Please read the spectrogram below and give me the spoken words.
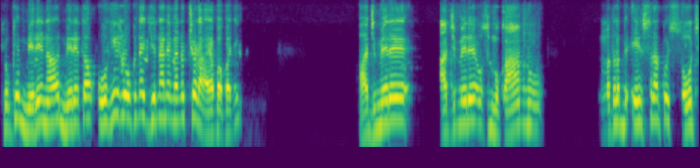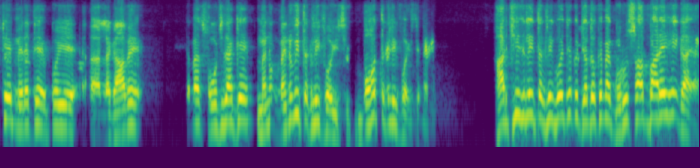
ਕਿਉਂਕਿ ਮੇਰੇ ਨਾਲ, ਮੇਰੇ ਤਾਂ ਉਹੀ ਲੋਕ ਨੇ ਜਿਨ੍ਹਾਂ ਨੇ ਮੈਨੂੰ ਚੜਾਇਆ ਬਾਬਾ ਜੀ। ਅੱਜ ਮੇਰੇ ਅੱਜ ਮੇਰੇ ਉਸ ਮੁਕਾਮ ਨੂੰ ਮਤਲਬ ਇਸ ਤਰ੍ਹਾਂ ਕੋਈ ਸੋਚ ਕੇ ਮੇਰੇ ਤੇ ਕੋਈ ਲਗਾਵੇ ਤੇ ਮੈਂ ਸੋਚਦਾ ਕਿ ਮੈਨੂੰ ਮੈਨੂੰ ਵੀ ਤਕਲੀਫ ਹੋਈ ਸੀ, ਬਹੁਤ ਤਕਲੀਫ ਹੋਈ ਸੀ ਮੈਨੂੰ। ਹਰ ਚੀਜ਼ ਲਈ ਤਕਲੀਫ ਹੋਈ ਸੀ ਕਿ ਜਦੋਂ ਕਿ ਮੈਂ ਗੁਰੂ ਸਾਹਿਬ ਬਾਰੇ ਹੀ ਗਾਇਆ।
